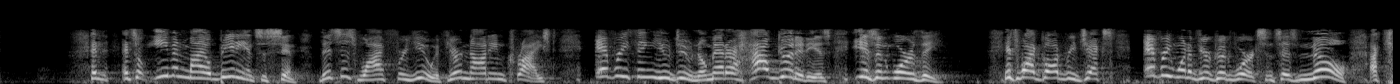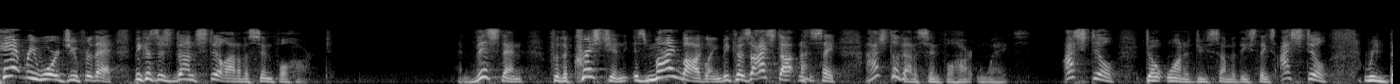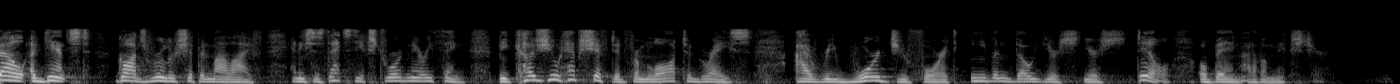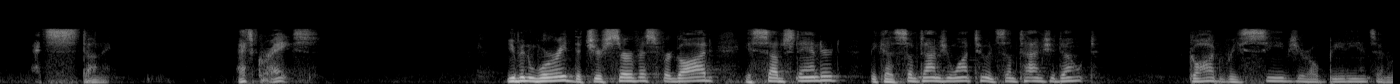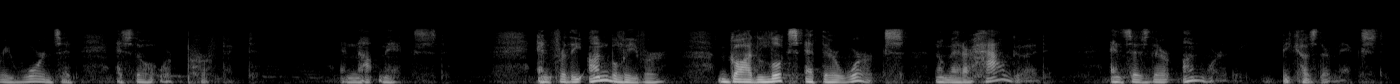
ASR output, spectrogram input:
And, and so even my obedience is sin. This is why for you, if you're not in Christ, everything you do, no matter how good it is, isn't worthy. It's why God rejects every one of your good works and says, no, I can't reward you for that because it's done still out of a sinful heart. And this then, for the Christian, is mind boggling because I stop and I say, I've still got a sinful heart and ways. I still don't want to do some of these things. I still rebel against God's rulership in my life. And he says, That's the extraordinary thing. Because you have shifted from law to grace, I reward you for it, even though you're, you're still obeying out of a mixture. That's stunning. That's grace. You've been worried that your service for God is substandard because sometimes you want to and sometimes you don't. God receives your obedience and rewards it as though it were perfect and not mixed. And for the unbeliever, God looks at their works, no matter how good, and says they're unworthy because they're mixed.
